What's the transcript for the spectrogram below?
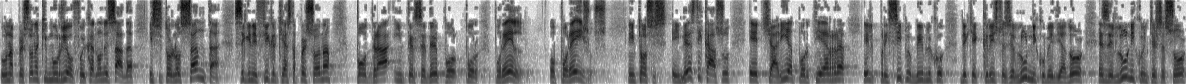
uma pessoa que morreu foi canonizada e se tornou santa, significa que esta pessoa poderá interceder por, por, por ele ou por eles. Então, en este caso, echaria por tierra o princípio bíblico de que Cristo é o único mediador, é o único intercessor,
